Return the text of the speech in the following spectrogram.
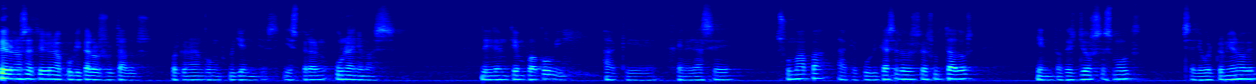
pero no se atrevieron a publicar los resultados porque no eran concluyentes y esperaron un año más. Le dieron tiempo a Kobe a que generase su mapa, a que publicase los resultados y entonces George Smoot se llevó el premio Nobel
